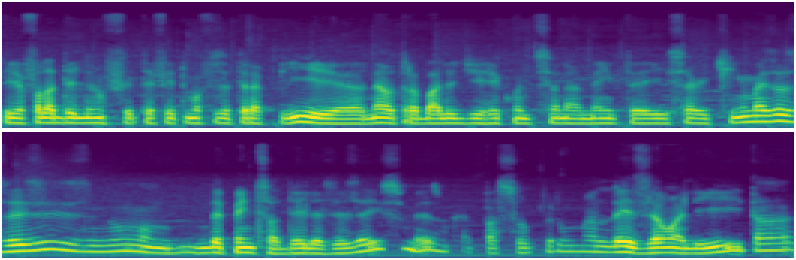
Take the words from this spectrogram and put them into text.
eu ia falar dele não ter feito uma fisioterapia, né? O trabalho de recondicionamento aí certinho, mas às vezes não, não depende só dele, às vezes é isso mesmo, cara. Passou por uma lesão ali e tá.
